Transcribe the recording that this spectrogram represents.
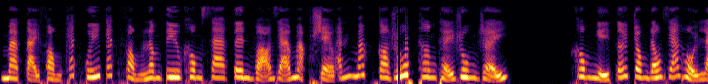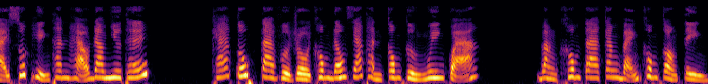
Mà tại phòng khách quý cách phòng lâm tiêu không xa, tên võ giả mặt sẹo ánh mắt co rút, thân thể run rẩy. Không nghĩ tới trong đấu giá hội lại xuất hiện thanh hảo đao như thế. Khá tốt, ta vừa rồi không đấu giá thành công cường nguyên quả. Bằng không ta căn bản không còn tiền.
